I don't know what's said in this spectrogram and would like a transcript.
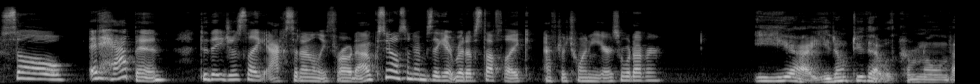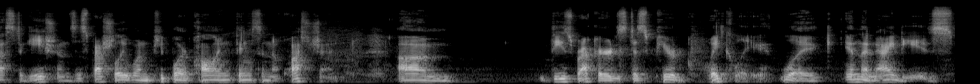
So it happened. Did they just like accidentally throw it out? Because you know, sometimes they get rid of stuff like after 20 years or whatever. Yeah, you don't do that with criminal investigations, especially when people are calling things into question. Um, these records disappeared quickly. Like in the 90s,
